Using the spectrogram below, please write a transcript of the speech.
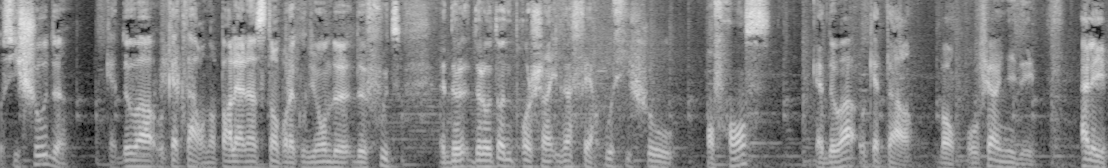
aussi chaudes qu'à Doha, au Qatar. On en parlait à l'instant pour la Coupe du Monde de, foot de, de l'automne prochain. Il va faire aussi chaud en France qu'à Doha, au Qatar. Bon, pour vous faire une idée. Allez,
